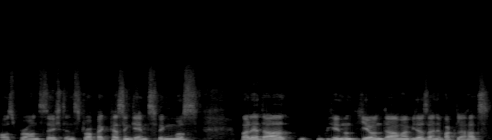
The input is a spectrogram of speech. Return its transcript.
aus Browns Sicht ins Dropback Passing Game zwingen muss, weil er da hin und hier und da mal wieder seine Wackler hat.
